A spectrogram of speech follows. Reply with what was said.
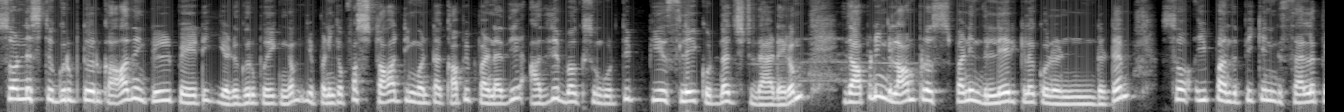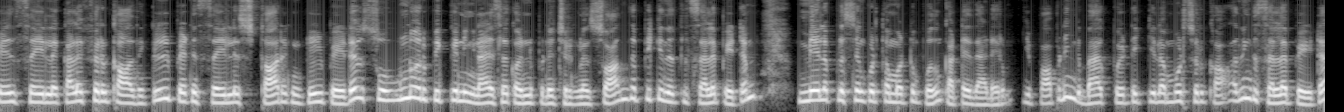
ஸோ நெக்ஸ்ட்டு குரூப் டூ இருக்குது அதையும் கிளிக் போயிட்டு எடு குரூப் போய்க்குங்க இப்போ நீங்கள் ஃபஸ்ட் ஸ்டார்டிங் வந்துட்டு காப்பி பண்ணது அதே பாக்ஸும் கொடுத்து பிஎஸ்லேயே கொண்டு ஜஸ்ட் இது ஆடிடும் இது அப்படி நீங்கள் லாங் ப்ரெஸ் பண்ணி இந்த லேரிக்கில் கொண்டுட்டு ஸோ இப்போ அந்த பிக்கை நீங்கள் செல்ல போய் சைடில் கலஃபர் இருக்கு அதை கிளிக் போயிட்டு சைடில் ஸ்டாருக்கு கிளிக் போயிட்டு ஸோ இன்னொரு பிக்கு நீங்கள் நைஸில் கன்வெர்ட் பண்ணி வச்சுருங்களேன் ஸோ அந்த பிக் இந்த இடத்துல சில போயிட்டு மேலே ப்ளஸ்ஸும் கொடுத்தா மட்டும் போதும் கட்டை இது ஆடிடும் இப்போ அப்படி இங்கே பேக் போயிட்டு கீழே முடிச்சிருக்கா அது இங்கே செல்ல போயிட்டு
